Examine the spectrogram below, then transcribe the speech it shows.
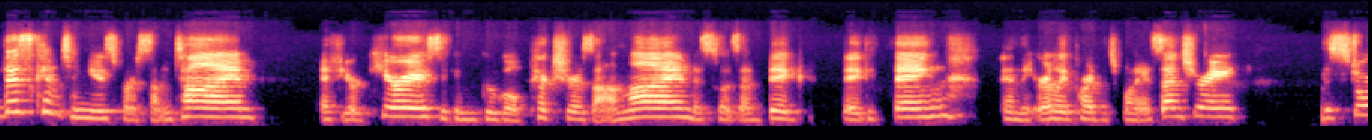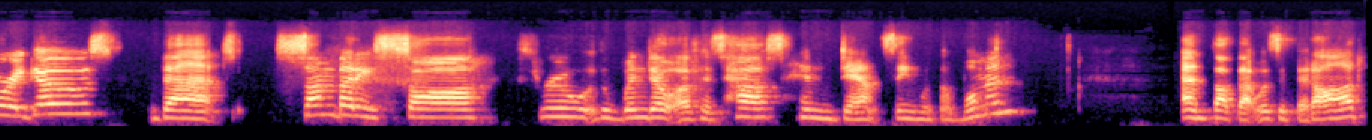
This continues for some time. If you're curious, you can Google pictures online. This was a big, big thing in the early part of the 20th century. The story goes that somebody saw through the window of his house him dancing with a woman and thought that was a bit odd.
